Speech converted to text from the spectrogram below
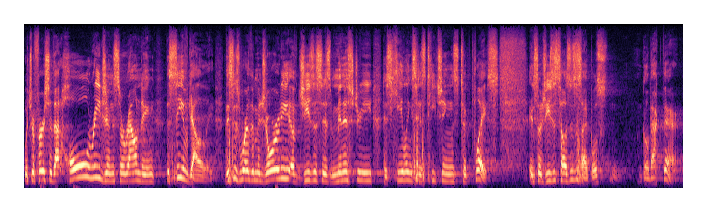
which refers to that whole region surrounding the Sea of Galilee. This is where the majority of Jesus' ministry, his healings, his teachings took place. And so Jesus tells his disciples, go back there.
